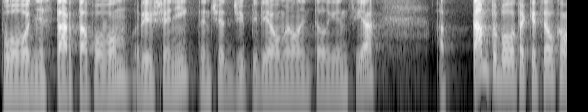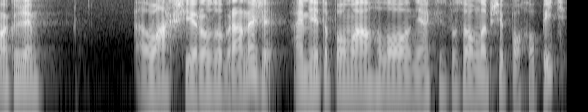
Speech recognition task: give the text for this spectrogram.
pôvodne startupovom riešení, ten chat GPT a umelá inteligencia. A tam to bolo také celkom akože ľahšie rozobrané, že aj mne to pomáhlo nejakým spôsobom lepšie pochopiť.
